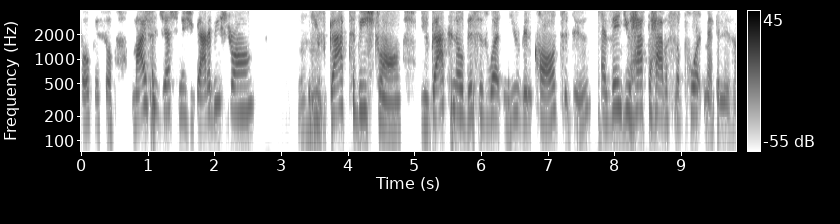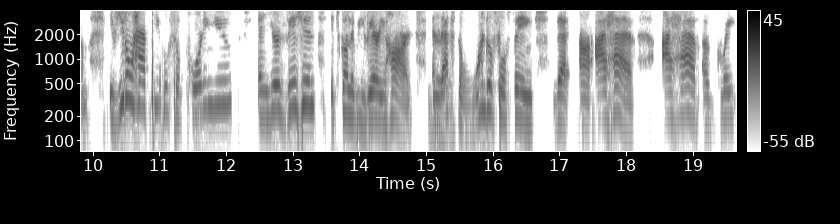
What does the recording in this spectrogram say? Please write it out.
focused. So my suggestion is you got to be strong. Mm-hmm. You've got to be strong. You've got to know this is what you've been called to do. And then you have to have a support mechanism. If you don't have people supporting you, and your vision, it's going to be very hard. And that's the wonderful thing that uh, I have. I have a great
